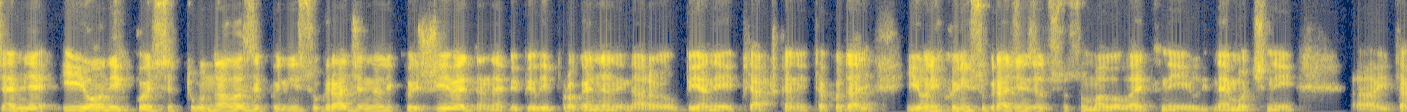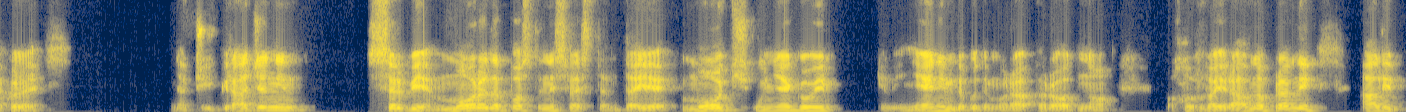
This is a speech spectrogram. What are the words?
zemlje i onih koji se tu nalaze, koji nisu građani, ali koji žive da ne bi bili proganjani, naravno ubijani i pljačkani i tako dalje. I onih koji nisu građani zato što su maloletni ili nemoćni i tako dalje. Znači, građanin Srbije mora da postane svestan da je moć u njegovim ili njenim, da budemo rodno ovaj, ravnopravni, ali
